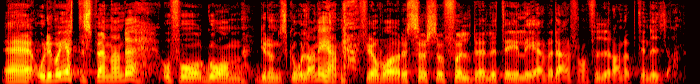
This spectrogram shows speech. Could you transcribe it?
Eh, och det var jättespännande att få gå om grundskolan igen, för jag var resurs och följde lite elever där från fyran upp till nian.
